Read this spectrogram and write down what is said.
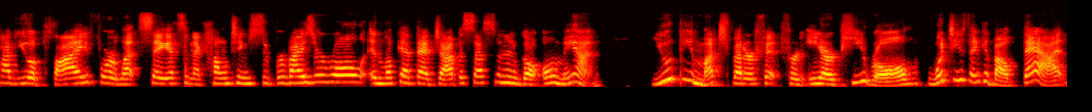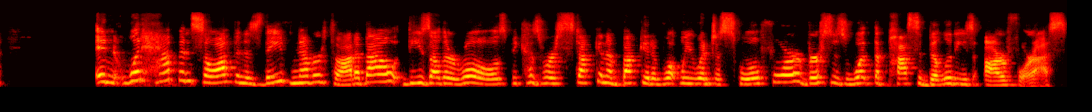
have you apply for, let's say it's an accounting supervisor role and look at that job assessment and go, oh man, you'd be much better fit for an ERP role. What do you think about that? And what happens so often is they've never thought about these other roles because we're stuck in a bucket of what we went to school for versus what the possibilities are for us.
